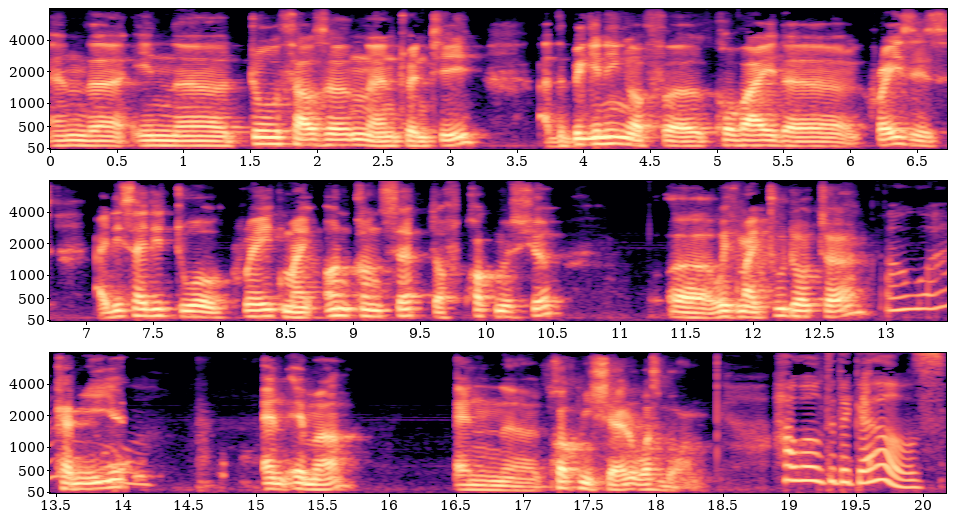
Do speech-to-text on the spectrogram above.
And uh, in uh, 2020, at the beginning of uh, COVID uh, crisis, I decided to create my own concept of Croque Monsieur with my two daughters, oh, wow. Camille and Emma, and uh, Croque Michel was born. How old are the girls?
